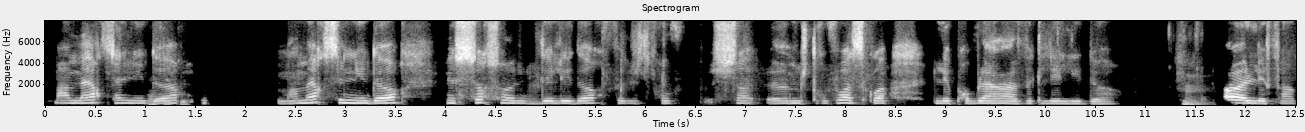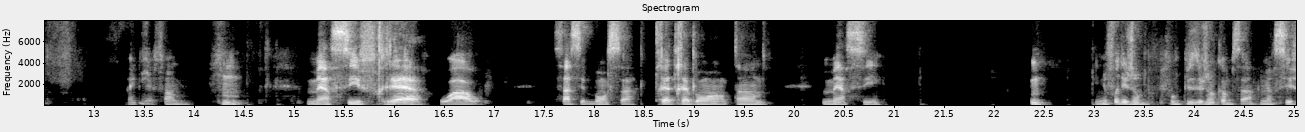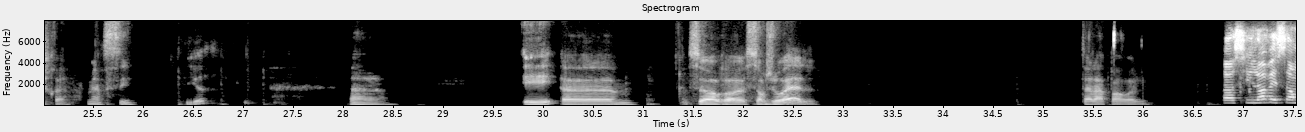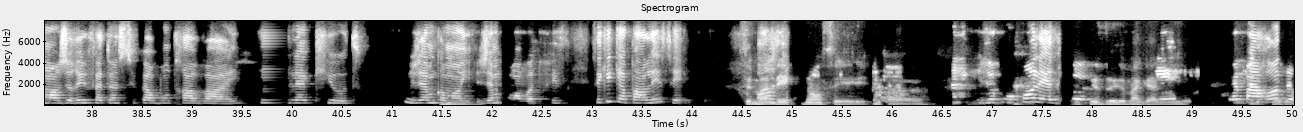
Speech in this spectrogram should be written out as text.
Ma mère, c'est une leader. Ma mère, c'est une leader. Mes soeurs sont des leaders. je trouve, euh, je trouve pas c'est quoi les problèmes avec les leaders. Hmm. Ah, les femmes. Avec les femmes. Hmm. Merci, frère. Wow. Ça, c'est bon, ça. Très, très bon à entendre. Merci. Hmm. Il nous faut des gens, faut plus de gens comme ça. Merci, frère. Merci. Euh, et euh, sœur, euh, sœur Joël, tu as la parole. Si Love et Sœur Marjorie, vous faites un super bon travail. Il est cute. J'aime comment, hmm. j'aime comment votre fils. C'est qui qui a parlé? C'est c'est oh, Malik, non, c'est. Euh, je comprends les deux. Magali. Les parents de,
